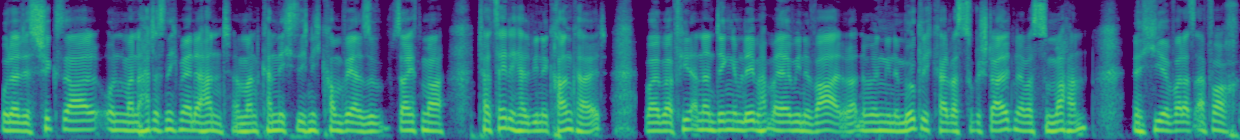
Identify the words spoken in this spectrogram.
oder das Schicksal und man hat es nicht mehr in der Hand. Man kann nicht, sich nicht kaum wehren. Also sag ich jetzt mal, tatsächlich halt wie eine Krankheit, weil bei vielen anderen Dingen im Leben hat man ja irgendwie eine Wahl oder hat irgendwie eine Möglichkeit, was zu gestalten oder was zu machen. Äh, hier war das einfach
